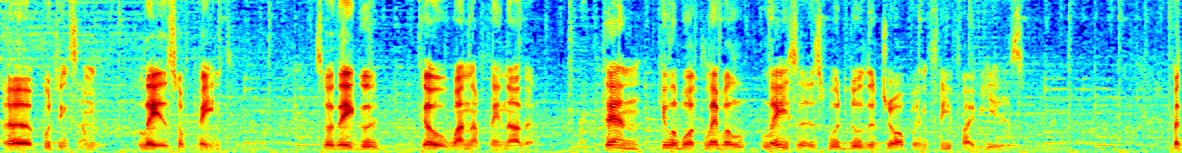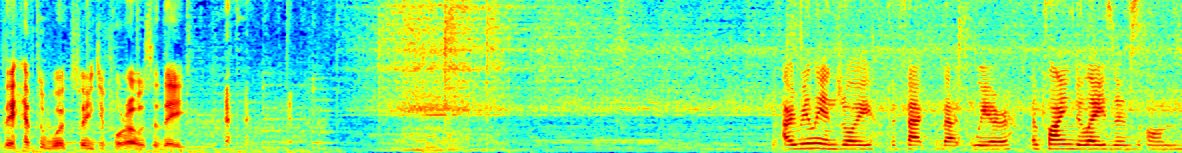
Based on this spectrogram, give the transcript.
uh, putting some layers of paint. So they could go one after another. 10 kilowatt level lasers would do the job in three, five years but they have to work 24 hours a day. I really enjoy the fact that we're applying the lasers on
